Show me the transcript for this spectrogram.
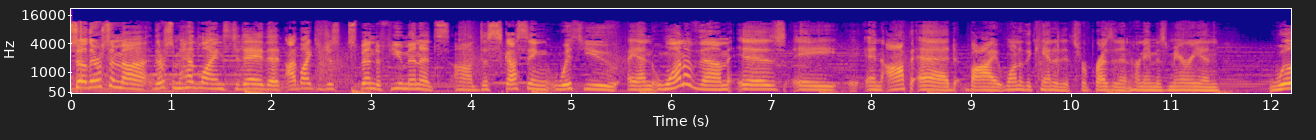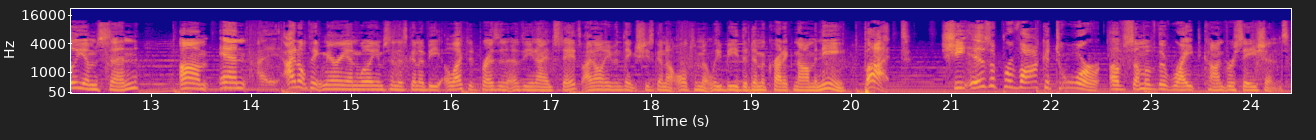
So there's some uh, there's some headlines today that I'd like to just spend a few minutes uh, discussing with you, and one of them is a an op-ed by one of the candidates for president. Her name is Marianne Williamson, um, and I, I don't think Marianne Williamson is going to be elected president of the United States. I don't even think she's going to ultimately be the Democratic nominee, but she is a provocateur of some of the right conversations.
